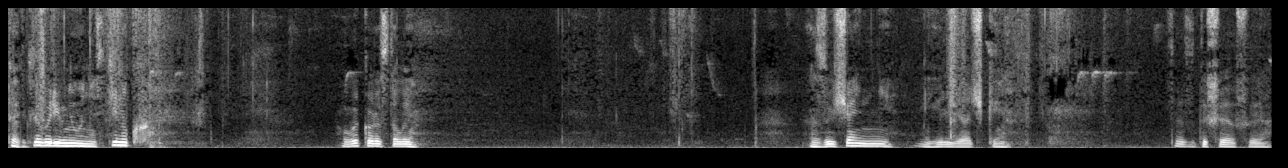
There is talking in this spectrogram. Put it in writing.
Так, для вирівнювання стінок використали звичайні гіллячки. Це здешевшує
